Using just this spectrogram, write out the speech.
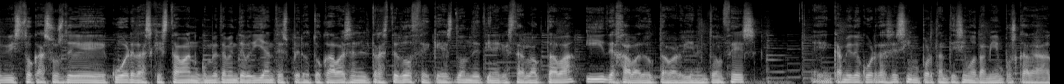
visto casos de cuerdas que estaban completamente brillantes, pero tocabas en el traste 12, que es donde tiene que estar la octava, y dejaba de octavar bien. Entonces, en cambio de cuerdas es importantísimo también, pues cada...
